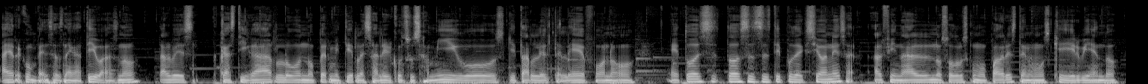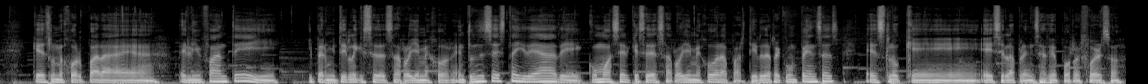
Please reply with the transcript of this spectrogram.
hay recompensas negativas, ¿no? Tal vez castigarlo, no permitirle salir con sus amigos, quitarle el teléfono. Eh, todo, ese, todo ese tipo de acciones, al final nosotros como padres tenemos que ir viendo qué es lo mejor para eh, el infante y y permitirle que se desarrolle mejor. Entonces esta idea de cómo hacer que se desarrolle mejor a partir de recompensas es lo que es el aprendizaje por refuerzo.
